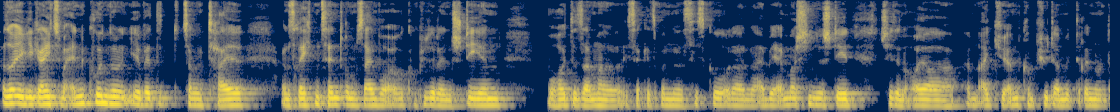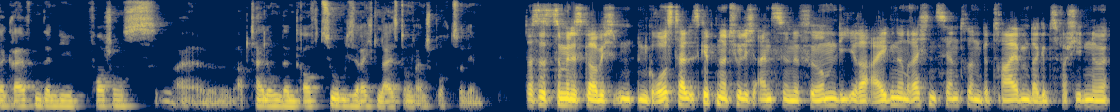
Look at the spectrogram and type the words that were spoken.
Also ihr geht gar nicht zum Endkunden, sondern ihr werdet sozusagen Teil eines Rechenzentrums sein, wo eure Computer dann stehen wo heute, sagen wir, ich sage jetzt mal eine Cisco oder eine IBM-Maschine steht, steht dann euer ähm, IQM-Computer mit drin und da greifen dann die Forschungsabteilungen dann drauf zu, um diese Rechenleistung in Anspruch zu nehmen. Das ist zumindest, glaube ich, ein Großteil. Es gibt natürlich einzelne Firmen, die ihre eigenen Rechenzentren betreiben. Da gibt es verschiedene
